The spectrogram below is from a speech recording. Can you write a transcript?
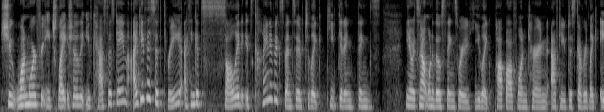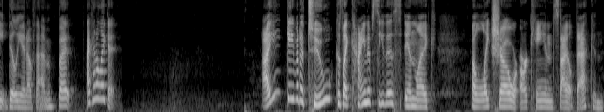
Shoot one more for each light show that you've cast this game. I give this a three. I think it's solid. It's kind of expensive to like keep getting things. You know, it's not one of those things where you like pop off one turn after you've discovered like eight billion of them, but I kind of like it. I gave it a two because I kind of see this in like a light show or arcane style deck, and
